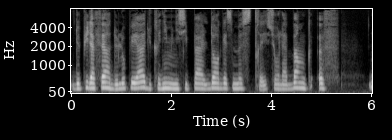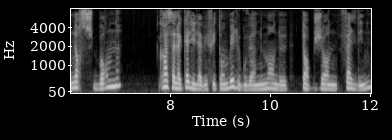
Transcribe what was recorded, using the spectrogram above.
Depuis l'affaire de l'OPA du crédit municipal d'Orges-Mestré sur la Banque of Northbourne, grâce à laquelle il avait fait tomber le gouvernement de Thorbjorn Faldin,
